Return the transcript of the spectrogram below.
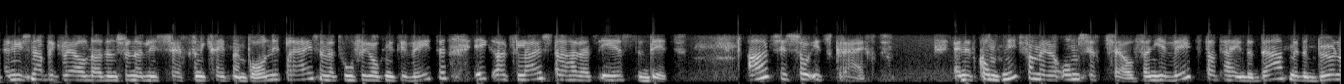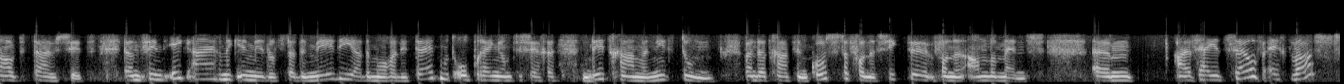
En nu snap ik wel dat een journalist zegt van ik geef mijn bron niet prijs en dat hoef ik ook niet te weten. Ik als luisteraar had als eerste dit. Als je zoiets krijgt en het komt niet van meneer Omzicht zelf. En je weet dat hij inderdaad met een burn-out thuis zit. Dan vind ik eigenlijk inmiddels dat de media de moraliteit moet opbrengen om te zeggen: dit gaan we niet doen. Want dat gaat ten koste van de ziekte van een ander mens. Ehm, als hij het zelf echt was.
